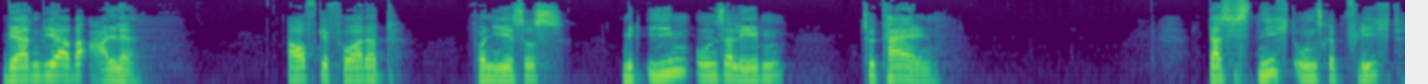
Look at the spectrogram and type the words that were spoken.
werden wir aber alle aufgefordert von Jesus, mit ihm unser Leben zu teilen. Das ist nicht unsere Pflicht,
